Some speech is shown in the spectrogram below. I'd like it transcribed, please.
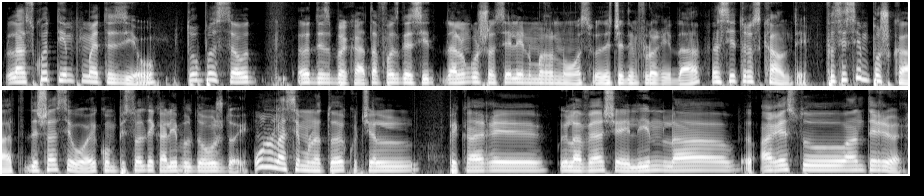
La scurt timp mai târziu, trupul său uh, dezbrăcat a fost găsit de-a lungul șoselei numărul 19 din Florida, în Citrus County. Fusese împușcat de șase ori cu un pistol de calibru 22, unul asemănător cu cel pe care îl avea și Eileen la uh, arestul anterior.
